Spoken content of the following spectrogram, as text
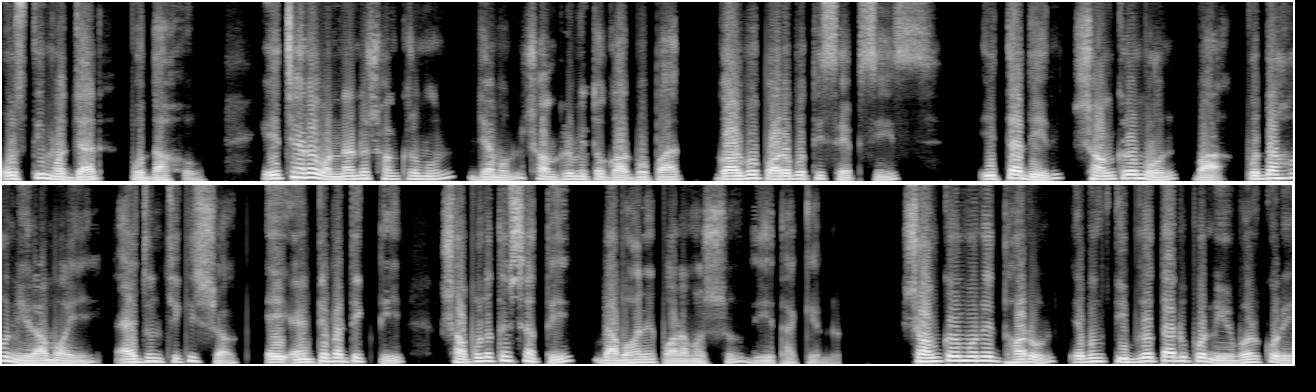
অস্থিমজ্জার প্রদাহ। এছাড়াও অন্যান্য সংক্রমণ, যেমন সংক্রমিত গর্ভপাত গর্ভ পরবর্তী সেপসিস ইত্যাদির সংক্রমণ বা প্রদাহ নিরাময়ে একজন চিকিৎসক এই অ্যান্টিবায়োটিকটি সফলতার সাথে ব্যবহারের পরামর্শ দিয়ে থাকেন। সংক্রমণের ধরন এবং তীব্রতার উপর নির্ভর করে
